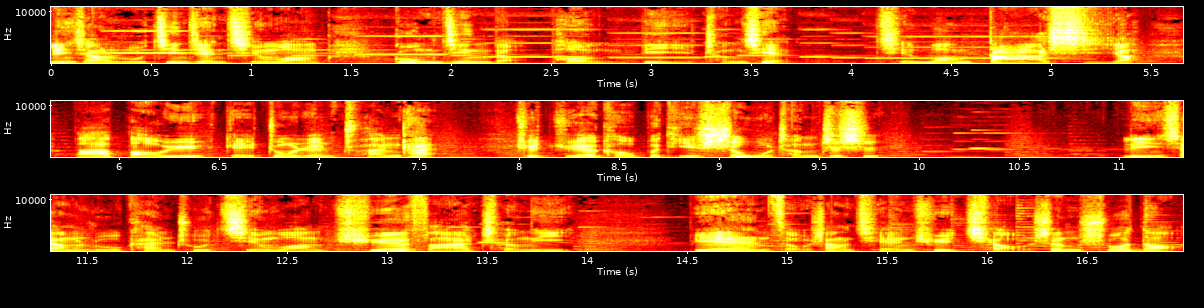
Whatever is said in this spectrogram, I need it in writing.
蔺相如觐见秦王，恭敬地捧璧呈献，秦王大喜呀，把宝玉给众人传看，却绝口不提十五城之事。蔺相如看出秦王缺乏诚意。便走上前去，悄声说道：“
